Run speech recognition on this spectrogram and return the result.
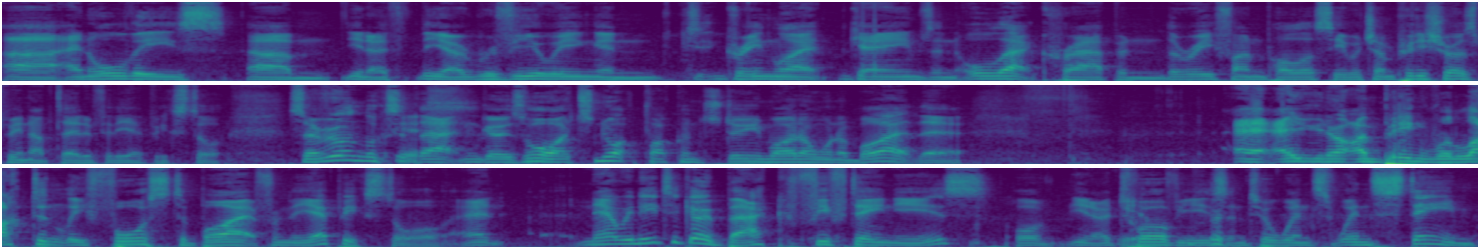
uh, and all these, um, you know, you know, reviewing and greenlight games and all that crap and the refund policy, which I'm pretty sure has been updated for the Epic Store. So everyone looks at Yes. that and goes, "Oh, it's not fucking Steam. I don't want to buy it there." and, and you know I'm being reluctantly forced to buy it from the Epic Store. And now we need to go back 15 years or you know 12 years until when when Steam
